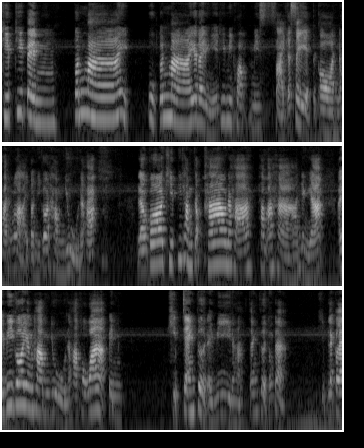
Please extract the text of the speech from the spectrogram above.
คลิปที่เป็นต้นไม้ปลูกต้นไม้อะไรอย่างนี้ที่มีความมีสายเกษตรกรนะคะ ทั้งหลายตอนนี้ก็ทำอยู่นะคะ แล้วก็คลิปที่ทำกับข้าวนะคะทำอาหารอย่างเงี้ยไอวี่ก็ยังทำอยู่นะคะ เพราะว่าเป็นคลิปแจ้งเกิดไอวี่นะคะ แจ้งเกิดตั้งแต่คลิปแร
